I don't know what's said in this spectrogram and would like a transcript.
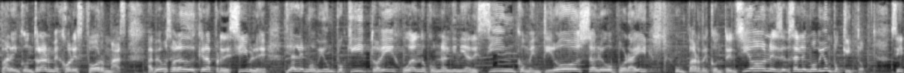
para encontrar mejores formas. Habíamos hablado de que era predecible, ya le movió un poquito ahí jugando con una línea de 5 mentirosa, luego por ahí un par de contenciones, o sea, le movió un poquito, ¿sí?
